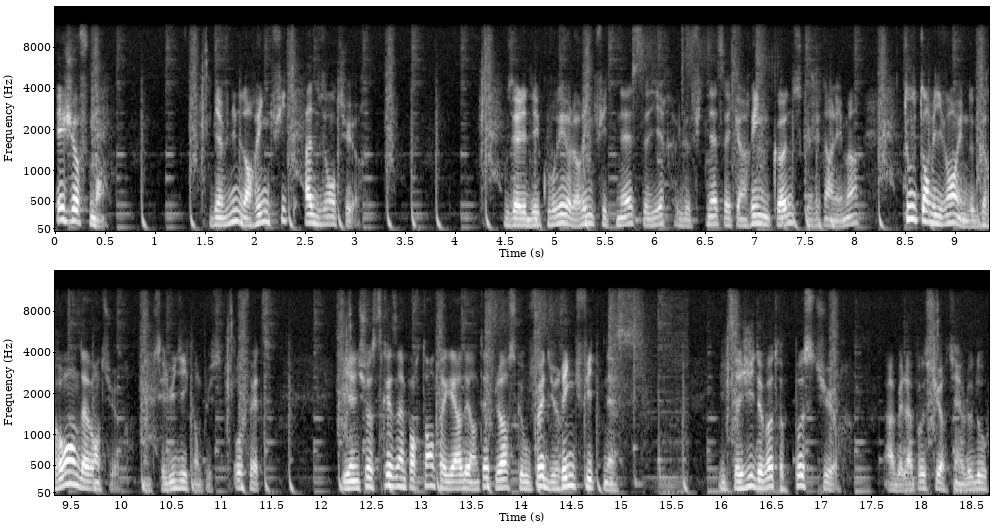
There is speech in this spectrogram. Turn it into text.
Échauffement. Bienvenue dans Ring Fit Adventure. Vous allez découvrir le Ring Fitness, c'est-à-dire le fitness avec un Ring Con, ce que j'ai dans les mains, tout en vivant une grande aventure. Donc c'est ludique en plus. Au fait, il y a une chose très importante à garder en tête lorsque vous faites du Ring Fitness. Il s'agit de votre posture. Ah ben la posture, tiens, le dos.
